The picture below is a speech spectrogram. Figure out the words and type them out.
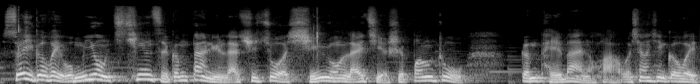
所以各位，我们用亲子跟伴侣来去做形容来解释帮助跟陪伴的话，我相信各位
